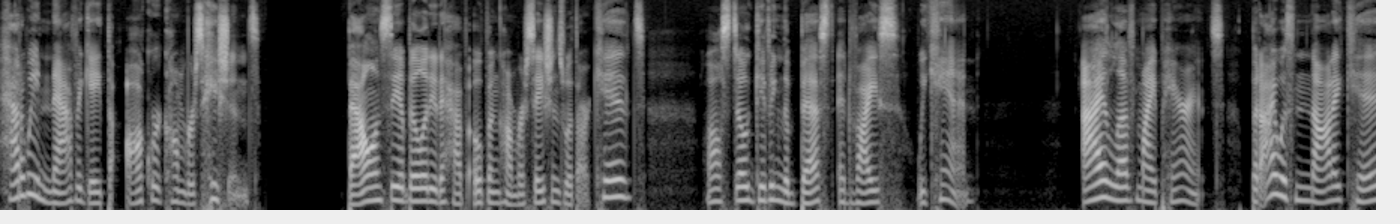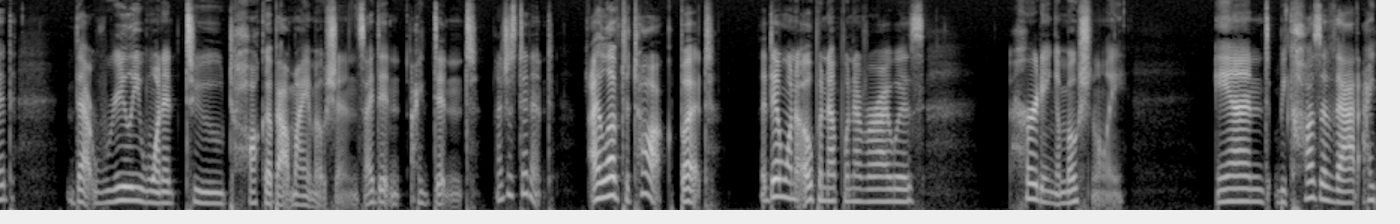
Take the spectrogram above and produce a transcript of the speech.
How do we navigate the awkward conversations? Balance the ability to have open conversations with our kids while still giving the best advice we can. I love my parents, but I was not a kid that really wanted to talk about my emotions. I didn't. I didn't. I just didn't. I love to talk, but I didn't want to open up whenever I was hurting emotionally. And because of that, I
